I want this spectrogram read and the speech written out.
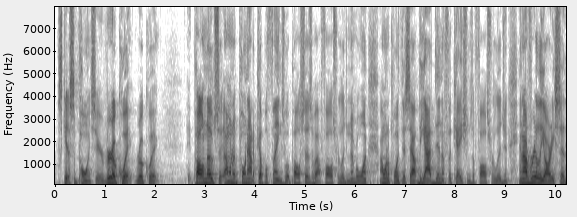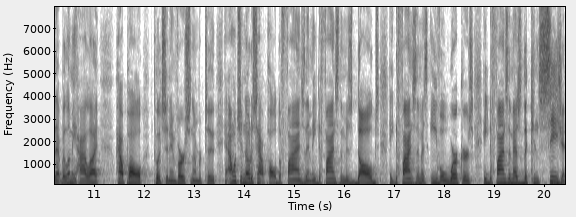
let's get to some points here, real quick, real quick. Paul notes, that I want to point out a couple things what Paul says about false religion. Number one, I want to point this out the identifications of false religion. And I've really already said that, but let me highlight how Paul puts it in verse number two. And I want you to notice how Paul defines them. He defines them as dogs, he defines them as evil workers, he defines them as the concision.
